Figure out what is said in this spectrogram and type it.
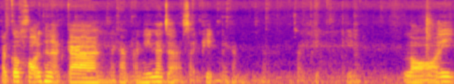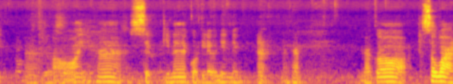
แล้วก็คอร์สขนาดกลางนะครับ อันนี้น่าจะใส่ผิดนะครับ ร้อยอ่าร้อยห้าสิบที่น่ากดเร็วนิดนึงอะนะครับ แล้วก็สว่าน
